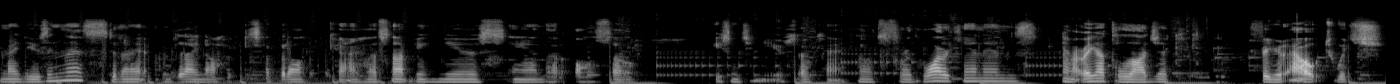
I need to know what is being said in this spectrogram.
Am I using this? Did I, did I not hook this up at all? Okay, that's not being used. And that also isn't in use. Okay, that's for the water cannons. Alright, we got the logic figured out, which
